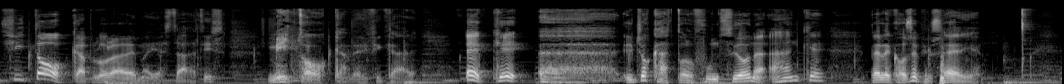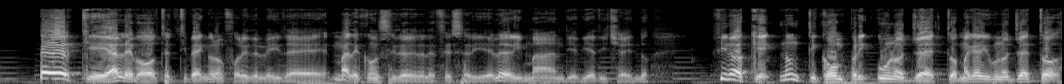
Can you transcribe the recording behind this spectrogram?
ci tocca plurale maiestatis, mi tocca verificare, è che eh, il giocattolo funziona anche per le cose più serie. Perché alle volte ti vengono fuori delle idee, ma le consideri delle fesserie, le rimandi e via dicendo, fino a che non ti compri un oggetto, magari un oggetto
